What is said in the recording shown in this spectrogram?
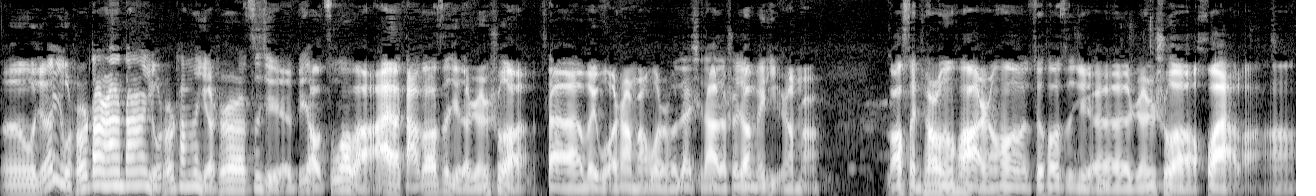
呃，我觉得有时候，当然，当然有时候他们也是自己比较作吧，爱打造自己的人设，在微博上面，或者说在其他的社交媒体上面，搞粉圈文化，然后最后自己人设坏了啊，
